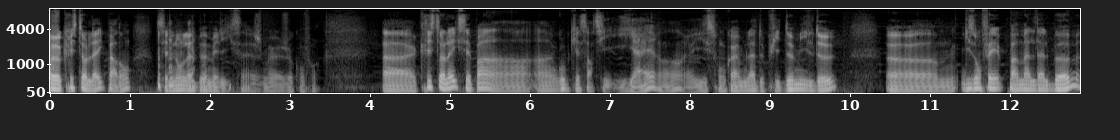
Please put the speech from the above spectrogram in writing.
euh, Crystal Lake, pardon. C'est le nom de l'album Helix, euh, je, me, je confonds. Euh, Crystal Lake, c'est pas un, groupe qui est sorti hier. hein. Ils sont quand même là depuis 2002. Euh, ils ont fait pas mal d'albums,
